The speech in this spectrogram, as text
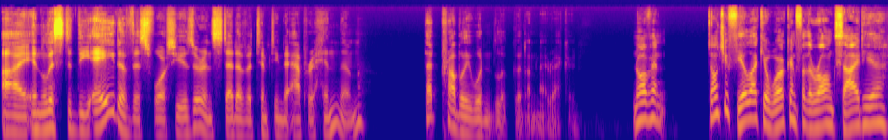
I enlisted the aid of this force user instead of attempting to apprehend them. That probably wouldn't look good on my record. Norvin, don't you feel like you're working for the wrong side here?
